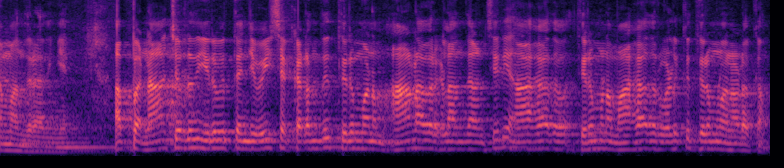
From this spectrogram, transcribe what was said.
ஏமாந்துடாதீங்க அப்போ நான் சொல்கிறது இருபத்தஞ்சி வயசை கடந்து திருமணம் ஆனவர்களாக இருந்தாலும் சரி ஆகாத திருமணம் ஆகாதவர்களுக்கு திருமணம் நடக்கும்.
